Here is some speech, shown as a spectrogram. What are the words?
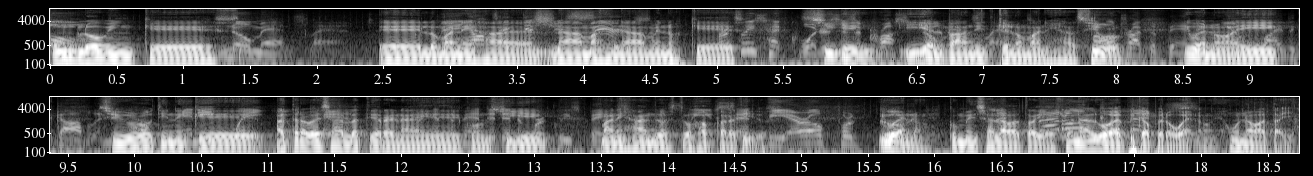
un Glowing que es eh, lo maneja nada más y nada menos que es CJ y el Bandit que lo maneja Zero. Y bueno, ahí Zero tiene que atravesar la Tierra de nadie con CJ manejando estos aparatos. Y bueno, comienza la batalla. Suena algo épica, pero bueno, es una batalla.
